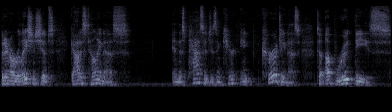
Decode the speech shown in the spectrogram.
But in our relationships, God is telling us and this passage is encouraging us to uproot these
